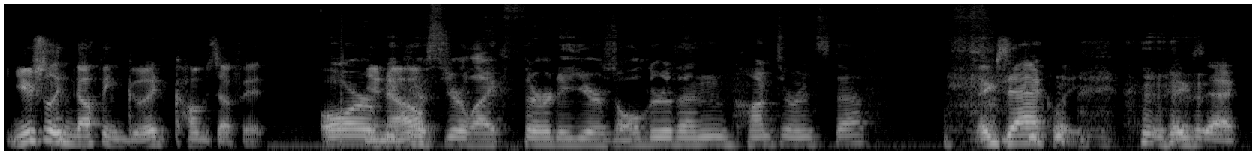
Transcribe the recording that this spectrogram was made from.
usually nothing good comes of it. Or You know? because you're like 30 years older than Hunter and Steph. Exactly. exactly.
